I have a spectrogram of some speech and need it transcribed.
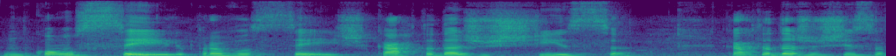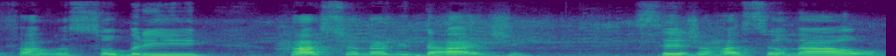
um conselho para vocês. Carta da Justiça. Carta da Justiça fala sobre racionalidade. Seja racional,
